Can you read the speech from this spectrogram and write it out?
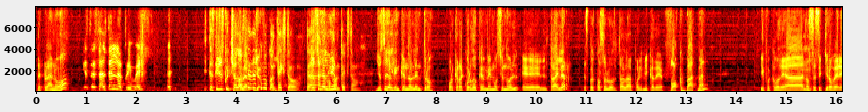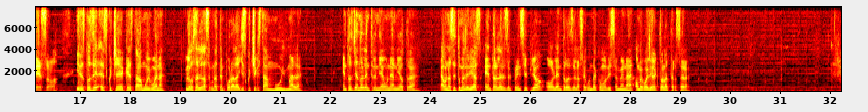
¿De plano? Que se salten la primera. Es que yo he escuchado, a pues ver, yo como contexto, yo soy alguien, contexto. Yo soy alguien que no le entró, porque recuerdo que me emocionó el, el tráiler, después pasó lo de toda la polémica de Fuck Batman, Y fue como de, ah, no sé si quiero ver eso. Y después escuché que estaba muy buena. Luego sale la segunda temporada y escuché que estaba muy mala. Entonces ya no le entré ni a una ni otra. Aún así tú me dirías, éntrale desde el principio o le entro desde la segunda, como dice Mena, o me voy directo a la tercera.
